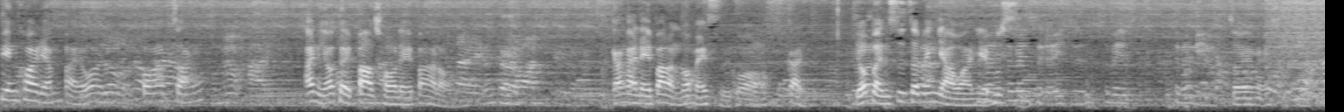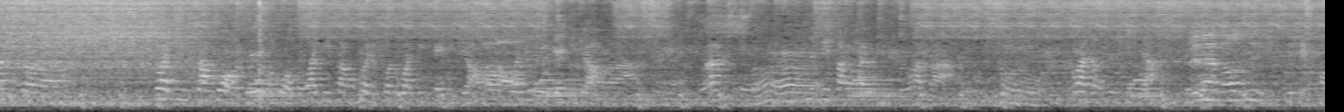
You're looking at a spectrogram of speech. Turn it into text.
变快两百万，夸张。啊，你又可以报仇雷霸龙，刚才雷霸龙都没死过，干，有本事这边咬完也不死。这边，死了一只，这边这边没有，这边没有那个。外地商货，直接从我们外地商会或者外地给你就好了，外地给你就好了啊。我要我日币上快五十万吧，十万的事情啊，可是那时候是之前换，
